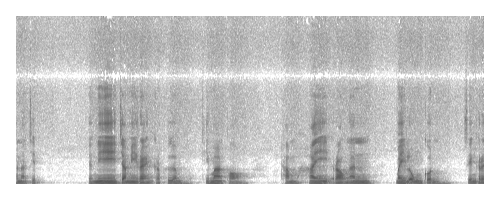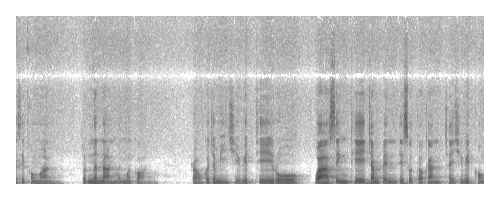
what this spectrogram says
ขณะจิต อย่างนี้จะมีแรงกระเพื่อมที่มากพอทำให้เรานั้นไม่หลงกลเสียงกระซิบของมันจนเนิ่นนานเหมือนเมื่อก่อน เราก็จะมีชีวิตที่รู้ว่าสิ่งที่จำเป็นที่สุดต่อการใช้ชีวิตของ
